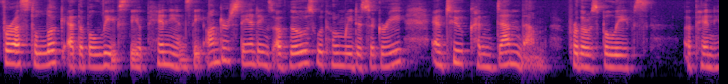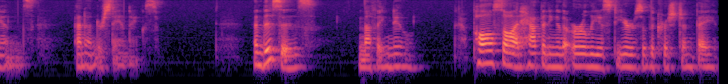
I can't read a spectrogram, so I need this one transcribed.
for us to look at the beliefs, the opinions, the understandings of those with whom we disagree and to condemn them for those beliefs, opinions, and understandings. And this is nothing new. Paul saw it happening in the earliest years of the Christian faith.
